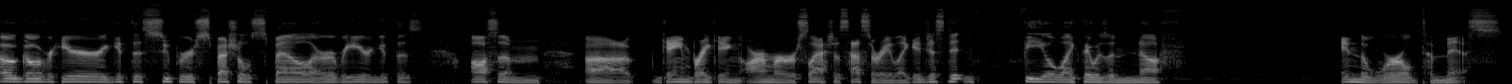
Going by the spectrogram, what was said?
oh, go over here and get this super special spell, or over here and get this awesome uh, game breaking armor slash accessory. Like, it just didn't feel like there was enough in the world to miss.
